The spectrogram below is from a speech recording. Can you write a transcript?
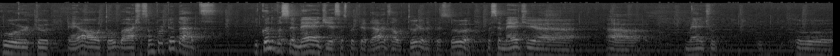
curto, é alto ou baixo, são propriedades. E quando você mede essas propriedades, a altura da pessoa, você mede a, a mede o, o-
